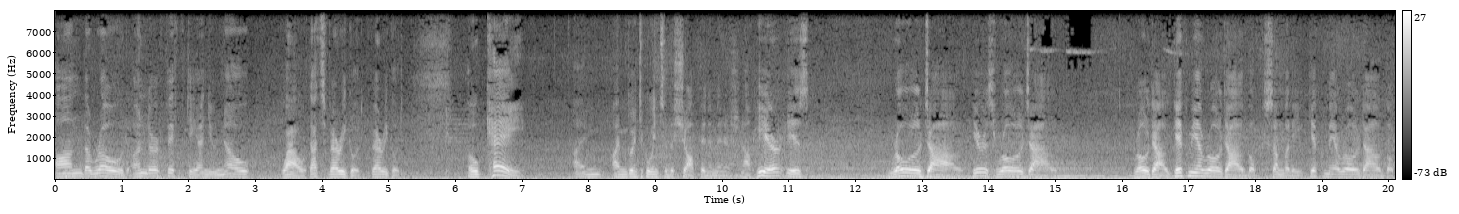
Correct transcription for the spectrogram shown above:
On the road, under 50, and you know, wow, that's very good, very good. Okay, I'm, I'm going to go into the shop in a minute. Now, here is Roald Dahl. Here's Roald Dahl. Roald Dahl. Give me a Roald Dahl book, somebody. Give me a Roald Dahl book.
